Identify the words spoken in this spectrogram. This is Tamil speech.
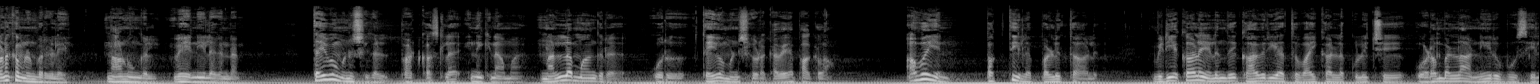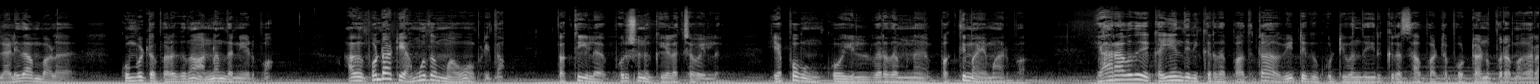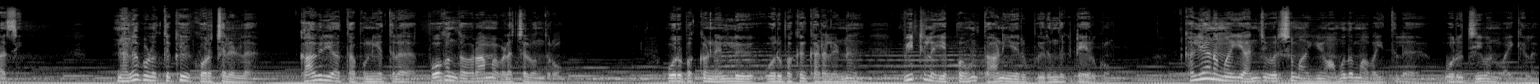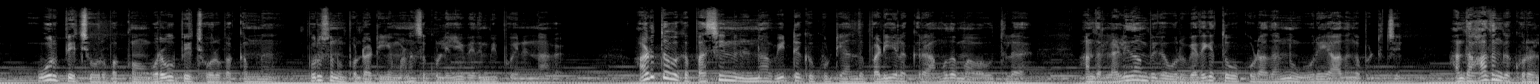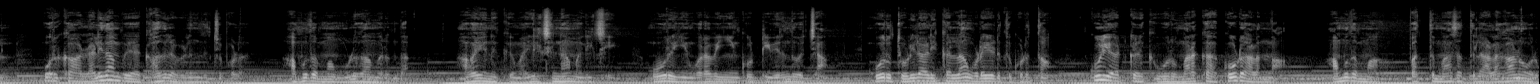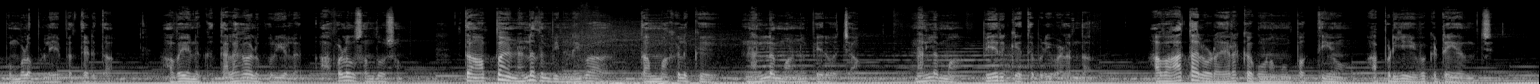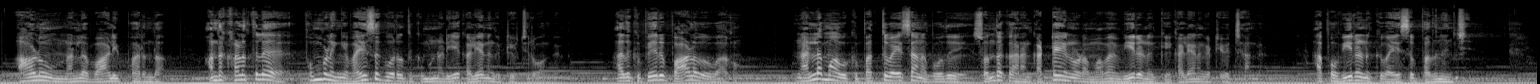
வணக்கம் நண்பர்களே. நான் உங்கள் வே நீலகண்டன். தெய்வ மனுஷிகள் பாட்காஸ்டில் இன்னைக்கு நாம் நல்லம்மாங்கிற ஒரு தெய்வ மனுஷியோட கதையை பார்க்கலாம். அவ என் பக்தியில் பழுத்த ஆள். விடிய காலம் எழுந்து காவிரியாத்து வாய்க்காலில் குளித்து உடம்பெல்லாம் நீர் பூசி லலிதாம்பாலை கும்பிட்ட பிறகு தான் அண்ணன் தண்ணி எடுப்பான். அவன் பொண்டாட்டி அமுதம்மாவும் அப்படித்தான். பக்தியில் புருஷனுக்கு இழைச்சவ இல்லை. எப்பவும் கோயில் விரதம்னு பக்திமயமாக இருப்பாள் யாராவது கையேந்தி நிற்கிறத பார்த்துட்டா வீட்டுக்கு கூட்டி வந்து இருக்கிற சாப்பாட்டை போட்டு அனுப்புகிற மகராசி. நிலகுலத்துக்கு குறைச்சல் இல்லை. காவிரி ஆத்தா புண்ணியத்தில் போகம் தவறாமல் விளைச்சல் வந்துடும் ஒரு பக்கம் நெல் ஒரு பக்கம் கடல்னு வீட்டில் எப்பவும் தானிய இருப்பு இருந்துக்கிட்டே இருக்கும். கல்யாணமாகி அஞ்சு வருஷமாகியும் அமுதமா வயிற்றுல ஒரு ஜீவன் வாய்க்கல. ஊர் பேச்சு ஒரு பக்கம் உறவு பேச்சு ஒரு பக்கம்னு புருஷனும் பொண்டாட்டியும் மனசுக்குள்ளேயே வெதும்பி போய் நின்னாங்க. அடுத்தவங்க பசின்னு நின்னா வீட்டுக்கு கூட்டி அந்த படியிழக்கிற அமுதம்மா வகுத்துல அந்த லலிதாம்பிகை ஒரு விதைய தூவக்கூடாதான்னு ஊரே ஆதங்கப்பட்டுச்சு. அந்த ஆதங்க குரல் ஒரு கா லலிதாம்பிகை காதுல விழுந்துச்சு போல. அமுதம்மா முழுகாம இருந்தா. அவையனுக்கு மகிழ்ச்சின்னா மகிழ்ச்சி. ஊரையும் உறவையும் கூட்டி விருந்து வச்சான். ஒரு தொழிலாளிக்கெல்லாம் உடையெடுத்து கொடுத்தான். கூலி ஆட்களுக்கு ஒரு மரக்கா கூடு அளந்தான். அமுதம்மா பத்து மாசத்துல அழகான ஒரு பொம்பளை பிள்ளைய பத்தெடுத்தா. எனக்கு தலகாலு புரியல. அவ்வளவு சந்தோஷம். தன் அப்பன் நல்ல தம்பி நினைவா தம் மகளுக்கு நல்லம்மான்னு பேர் வச்சான். நல்லம்மா பேருக்கு ஏத்தபடி வளர்ந்தான். அவ ஆத்தாளோட இறக்க குணமும் பக்தியும் அப்படியே இவக்கிட்டே இருந்துச்சு. ஆளும் நல்ல வாலிப்பா இருந்தா. அந்த காலத்துல பொம்பளைங்க வயசுக்கு வர்றதுக்கு முன்னாடியே கல்யாணம் கட்டி வச்சிருவாங்க. அதுக்கு பேரு பால விவாகம் நல்லம்மாவுக்கு பத்து வயசான போது சொந்தக்காரன் கட்டையனோட மவன் வீரனுக்கு கல்யாணம் கட்டி வச்சாங்க. அப்போ வீரனுக்கு வயசு பதினஞ்சு.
